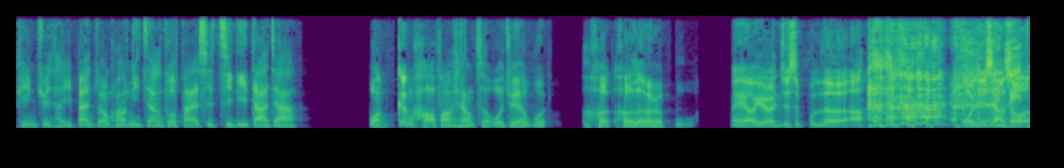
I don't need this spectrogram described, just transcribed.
平均、很一般状况，你这样做反而是激励大家往更好的方向走。我觉得我何何乐而不？没有，有人就是不乐啊。我就想说，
